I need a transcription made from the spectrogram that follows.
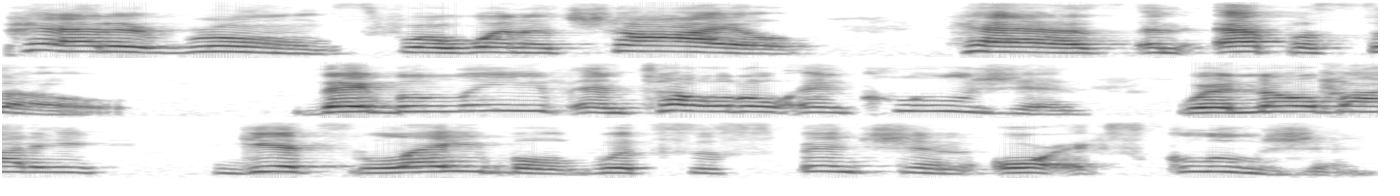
padded rooms for when a child has an episode. They believe in total inclusion where nobody gets labeled with suspension or exclusion.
